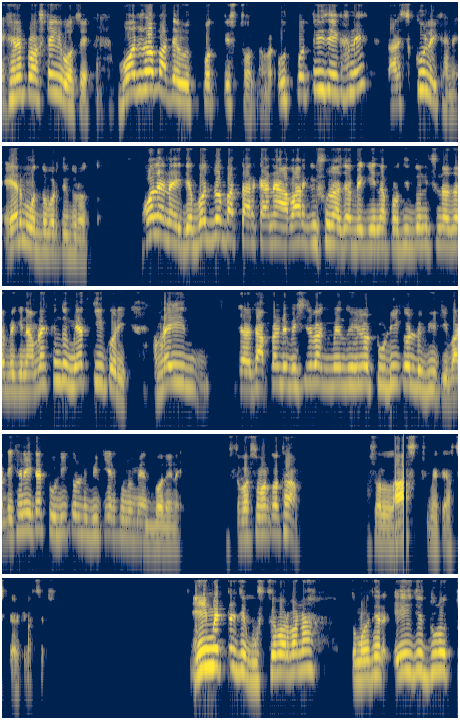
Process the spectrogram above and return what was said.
এখানে প্রশ্ন কি বলছে? বজ্রপাতের উৎপত্তি স্থল উৎপত্তি হয়েছে এখানে আর স্কুল এখানে, এর মধ্যবর্তী দূরত্ব। বলে নাই যে বজ্রপাত তার কানে আবার কি শোনা যাবে কিনা, প্রতিধ্বনি শোনা যাবে কিনা, আমরা কিন্তু ম্যাথ কি করি? আমরা এই আপনাদের বেশিরভাগ ম্যাথ হইল two D equal to VT but এখানে এটা two D equal to VT এর কোনো ম্যাথ বলে নাই। বুঝতে পারছ আমার কথা? আসলে লাস্ট ম্যাথ আজকের ক্লাসের এই ম্যাথটা যে বুঝতে পারবা না, তোমাদের এই যে দূরত্ব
